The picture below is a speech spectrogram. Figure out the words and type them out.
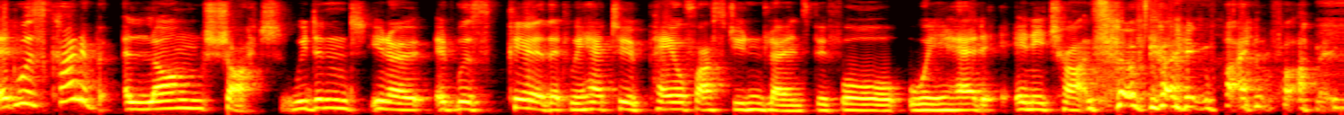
it was kind of a long shot. We didn't, you know, it was clear that we had to pay off our student loans before we had any chance of going wine farming.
